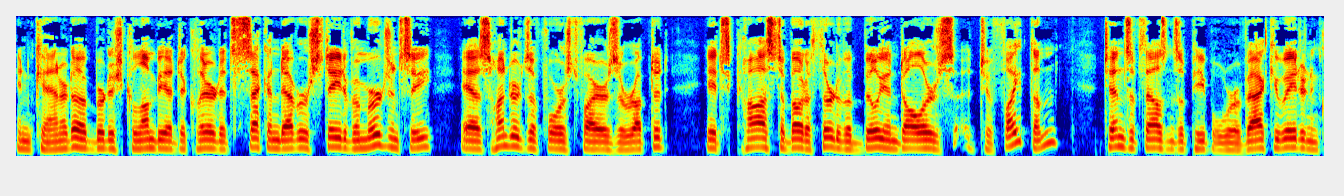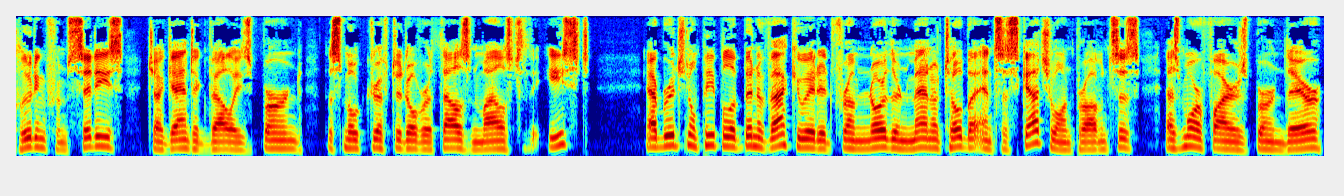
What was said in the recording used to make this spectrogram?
In Canada, British Columbia declared its second ever state of emergency as hundreds of forest fires erupted. It's cost about a third of a billion dollars to fight them. Tens of thousands of people were evacuated, including from cities. Gigantic valleys burned. The smoke drifted over a thousand miles to the east. Aboriginal people have been evacuated from northern Manitoba and Saskatchewan provinces as more fires burned there.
